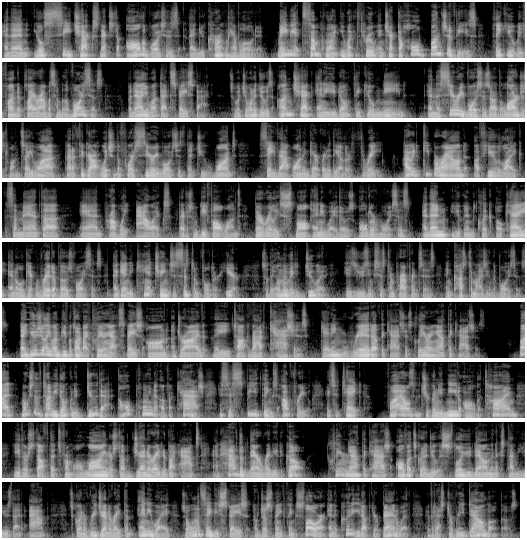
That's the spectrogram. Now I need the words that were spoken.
And then you'll see checks next to all the voices that you currently have loaded. Maybe at some point you went through and checked a whole bunch of these thinking it will be fun to play around with some of the voices. But now you want that space back. So what you want to do is uncheck any you don't think you'll need and the Siri voices are the largest one. So you want to kind of figure out which of the four Siri voices that you want. Save that one and get rid of the other three. I would keep around a few like Samantha and probably Alex that are some default ones. They're really small anyway, those older voices. And then you can click OK and it will get rid of those voices. Again, you can't change the system folder here. So the only way to do it is using system preferences and customizing the voices. Now usually when people talk about clearing out space on a drive they talk about caches. Getting rid of the caches. Clearing out the caches. But most of the time you don't want to do that. The whole point of a cache is to speed things up for you. It's to take files that you're going to need all the time, either stuff that's from online or stuff generated by apps, and have them there ready to go. Clearing out the cache, all that's going to do is slow you down the next time you use that app. It's going to regenerate them anyway, so it won't save you space. It'll just make things slower and it could eat up your bandwidth if it has to re-download those.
